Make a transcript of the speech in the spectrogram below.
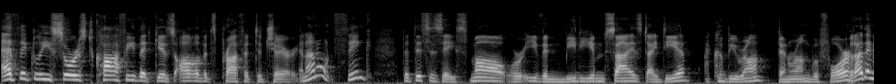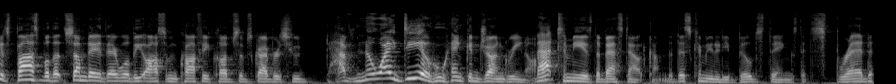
ethically sourced coffee that gives all of its profit to charity. And I don't think that this is a small or even medium sized idea. I could be wrong, been wrong before. But I think it's possible that someday there will be awesome Coffee Club subscribers who have no idea who Hank and John Green are. That to me is the best outcome, that this community builds things that spread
